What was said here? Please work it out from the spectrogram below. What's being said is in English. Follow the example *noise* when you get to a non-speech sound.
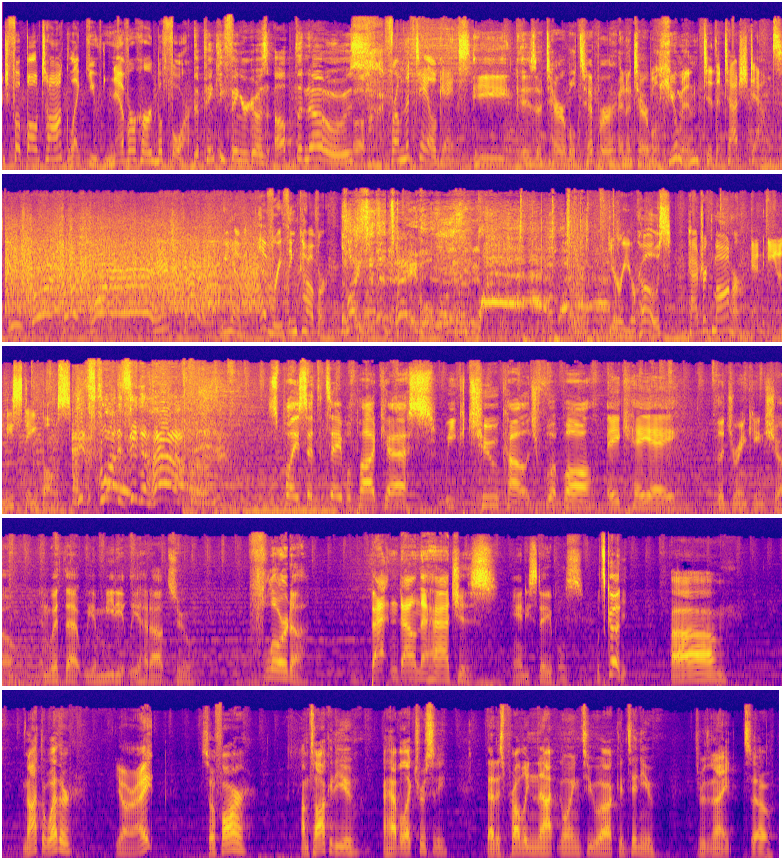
College football talk like you've never heard before. The pinky finger goes up the nose. From the tailgates He is a terrible tipper and a terrible human. to the touchdowns, He's going for the corner. He's got it. we have everything covered. Place at the table. Here are your hosts, Patrick Maher and Andy Staples. Hit squad is in the house. This Place at the Table podcast, week two college football, aka the drinking show. And with that, we immediately head out to Florida, batten down the hatches. Andy Staples. What's good? Um, not the weather. You all right? So far, I'm talking to you. I have electricity. That is probably not going to uh, continue through the night. So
